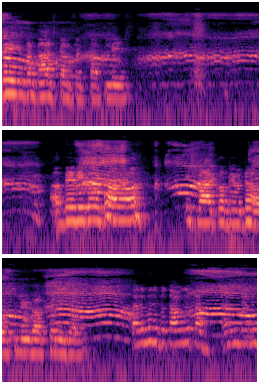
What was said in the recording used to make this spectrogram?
नहीं बर्दाश्त कर सकता प्लीज़ अब बेबी को उठाओ। इस बात को भी उठाओ प्लीज़ आप चली जाओ। पहले मुझे बताओगे तब मैं नहीं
